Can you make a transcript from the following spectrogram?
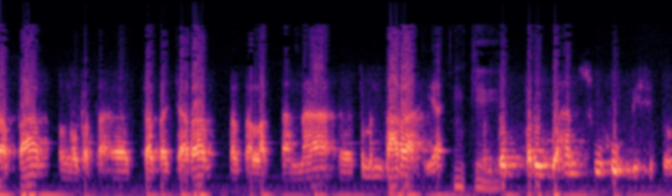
Beberapa pengobatan eh, tata cara tata laksana e, sementara ya okay. untuk perubahan suhu di situ.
